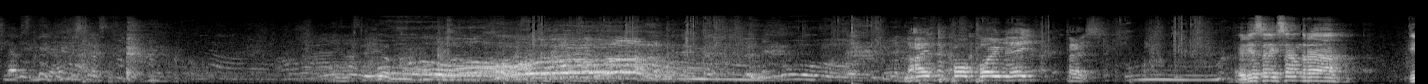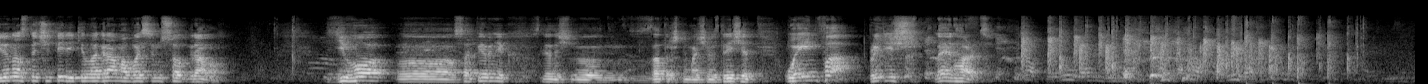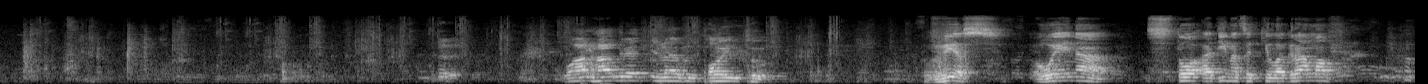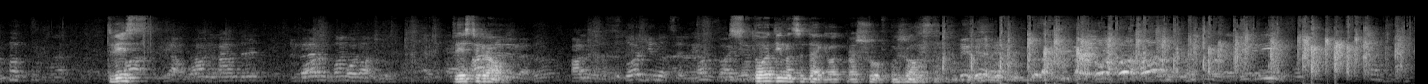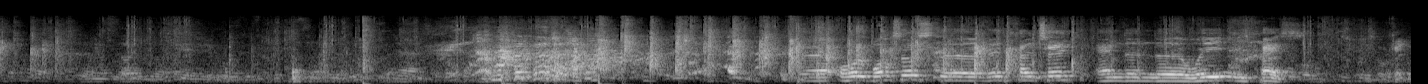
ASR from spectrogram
Шляпский. Ух ты, Вес Александра 94 килограмма 800 граммов. Его э, соперник следующего э, завтрашней матчевой встречи Уэйн Фа, British Lionheart. One hundred eleven point two. Вес Уэйна 111 килограммов 200, 200 граммов. 111, да, Гелак, прошу, пожалуйста. all boxers, the medical check, and then the way is passed. Okay.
